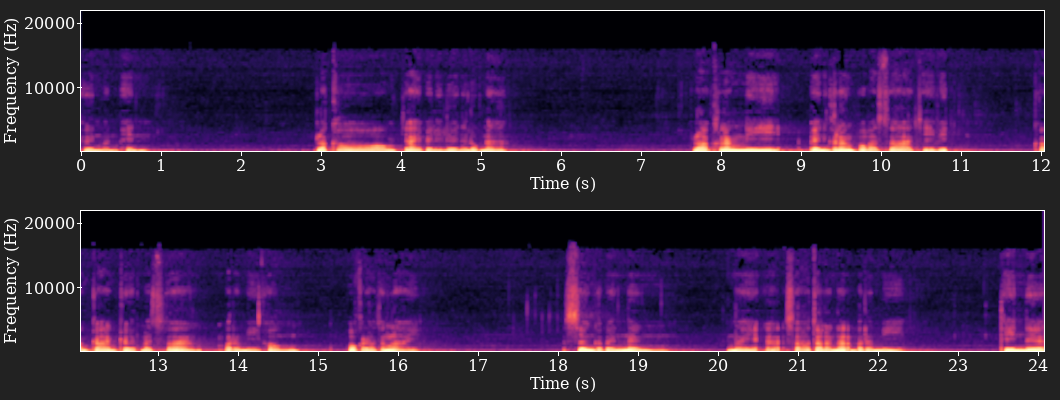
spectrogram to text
คืนวันเพ็ญประคองใจไปเรื่อยๆนะลูกนะเพราะครั้งนี้เป็นครั้งประวัติศาสตร์ชีวิต ของการเกิดมาสร้างบารมีของพวกเราทั้งหลาย ซึ่งก็เป็นหนึ่ง ในอาสาตรณบารมี ที่เนื่อง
